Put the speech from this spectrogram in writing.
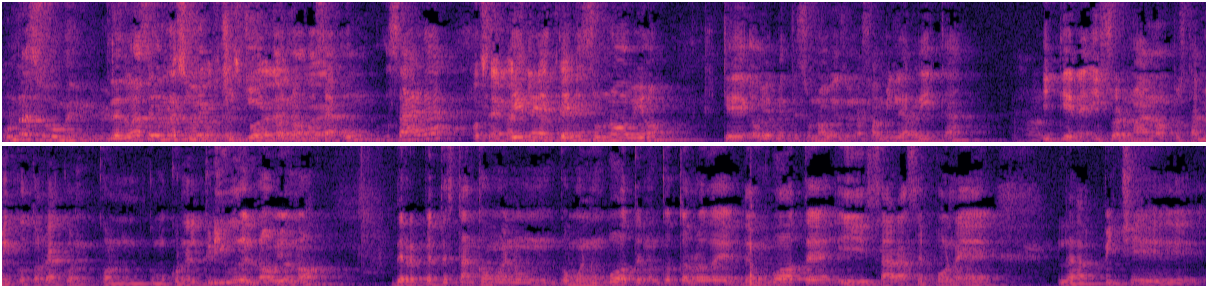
un resumen. güey. Les voy a hacer un Un resumen chiquito, spoiler, ¿no? O sea, un Sara O sea, tiene, tiene su novio, que obviamente su novio es de una familia rica, Ajá. y tiene y su hermano pues también cotorrea con, con como con el crew del novio no de repente están como en un como en un bote en un cotorreo de, de un bote y Sara se pone la pinche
